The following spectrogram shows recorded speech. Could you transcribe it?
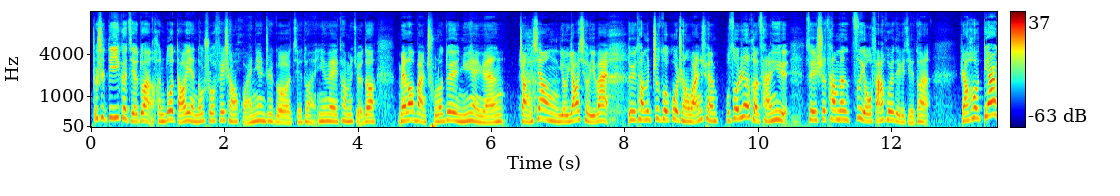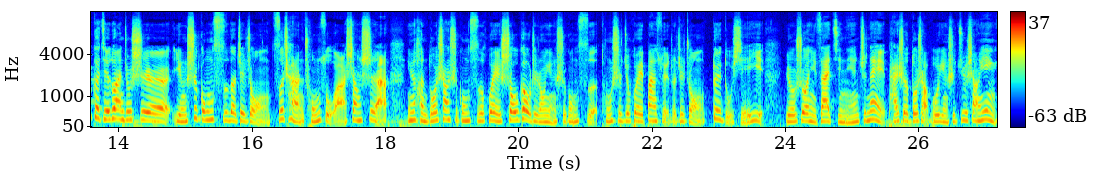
这是第一个阶段，很多导演都说非常怀念这个阶段，因为他们觉得梅老板除了对女演员长相有要求以外，对于他们制作过程完全不做任何参与，所以是他们自由发挥的一个阶段。然后第二个阶段就是影视公司的这种资产重组啊、上市啊，因为很多上市公司会收购这种影视公司，同时就会伴随着这种对赌协议，比如说你在几年之内拍摄多少部影视剧上映，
